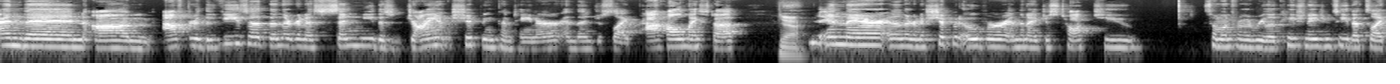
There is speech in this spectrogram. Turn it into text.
And then um, after the visa, then they're gonna send me this giant shipping container, and then just like pack all my stuff, yeah, in there, and then they're gonna ship it over. And then I just talked to someone from the relocation agency that's like,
